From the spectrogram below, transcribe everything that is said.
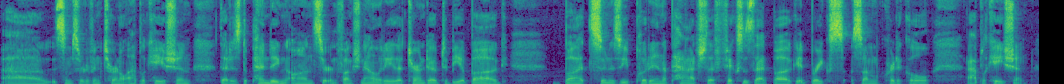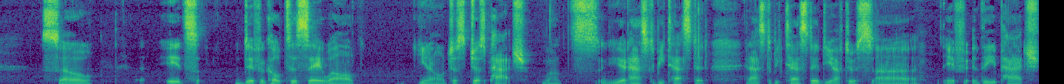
uh, some sort of internal application that is depending on certain functionality that turned out to be a bug. But as soon as you put in a patch that fixes that bug, it breaks some critical application. So it's difficult to say, well, you know, just just patch. Well, it has to be tested. It has to be tested. You have to, uh, if the patch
